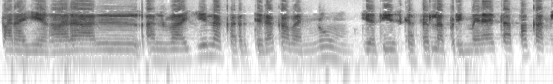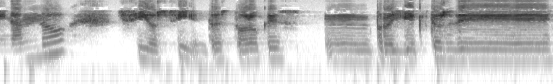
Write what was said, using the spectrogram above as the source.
para llegar al, al, valle la carretera acaba en Num. Ya tienes que hacer la primera etapa caminando sí o sí. Entonces, todo lo que es mm, proyectos de,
